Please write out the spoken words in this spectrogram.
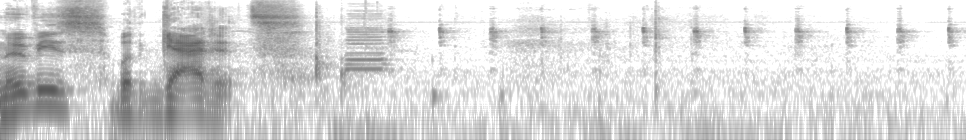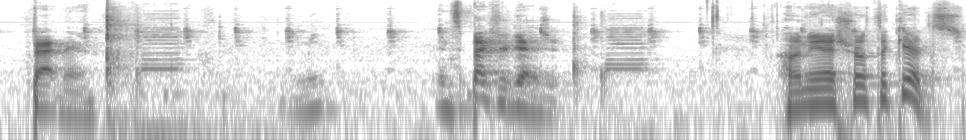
Movies with gadgets. Batman. Inspector Gadget. Honey, I Shrunk the Kids.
